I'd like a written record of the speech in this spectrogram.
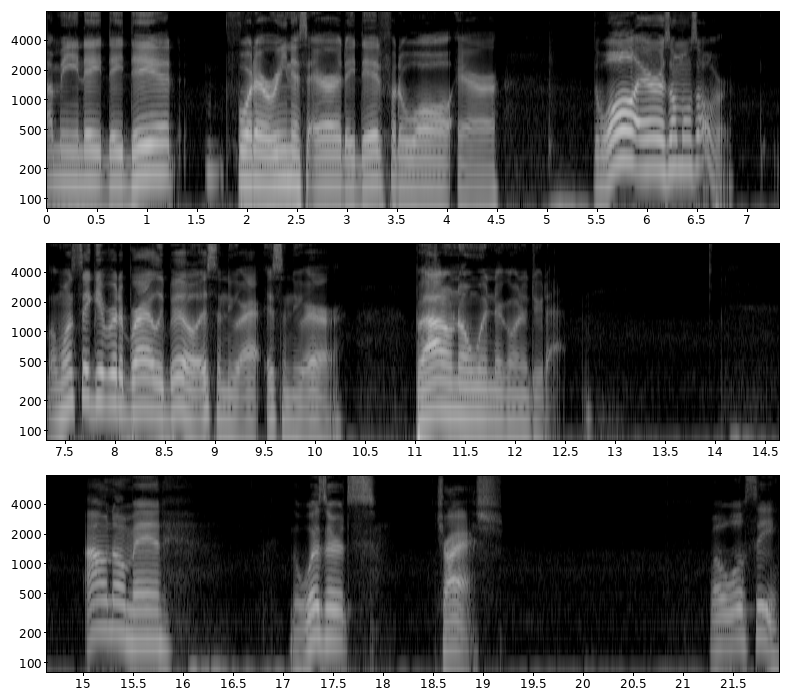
I mean, they they did for the Arenas era. They did for the Wall era. The Wall era is almost over. Once they get rid of Bradley Beal, it's a new it's a new era. But I don't know when they're going to do that. I don't know, man. The Wizards, trash. Well, we'll see.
